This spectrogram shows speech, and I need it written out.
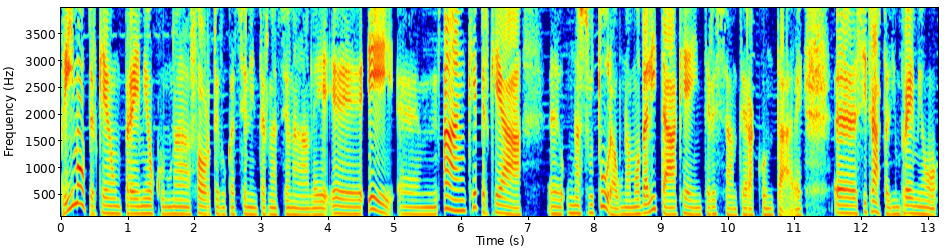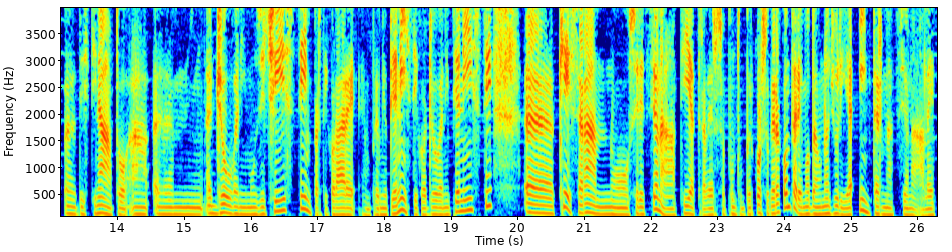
Primo perché è un premio con una forte vocazione internazionale eh, e ehm, anche perché ha eh, una struttura, una modalità che è interessante raccontare. Eh, si tratta di un premio eh, destinato a, ehm, a, giovani musicisti, in particolare è un premio pianistico a giovani pianisti eh, che saranno selezionati attraverso appunto un percorso che racconteremo da una giuria internazionale.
